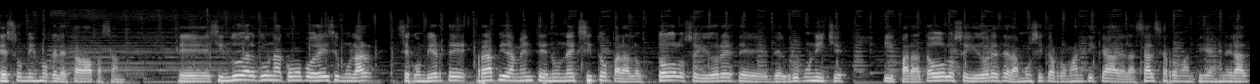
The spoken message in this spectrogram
eso mismo que le estaba pasando. Eh, sin duda alguna, como podréis simular, se convierte rápidamente en un éxito para todos los seguidores del grupo Nietzsche y para todos los seguidores de la música romántica, de la salsa romántica en general.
